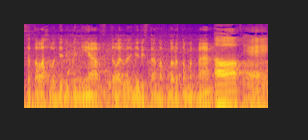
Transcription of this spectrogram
setelah lo jadi penyiar setelah lo jadi stand up baru temenan? Oke.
